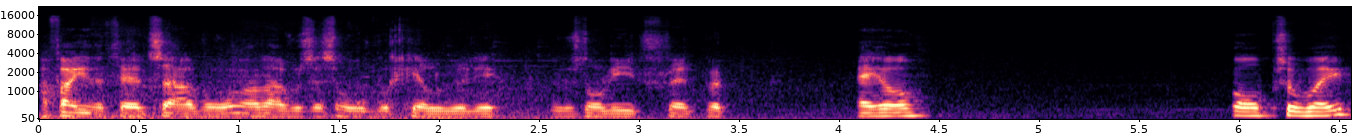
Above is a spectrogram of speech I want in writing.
I fired the third salvo, and that was just overkill, really. There was no need for it, but hey ho. Corpse away.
